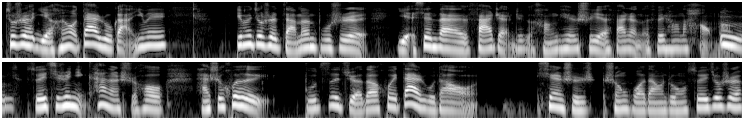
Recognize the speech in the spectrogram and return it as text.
就是也很有代入感，因为。因为就是咱们不是也现在发展这个航天事业发展的非常的好嘛，嗯，所以其实你看的时候还是会不自觉的会带入到现实生活当中，所以就是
